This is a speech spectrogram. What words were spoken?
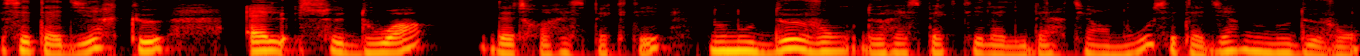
C'est-à-dire que elle se doit d'être respectée, nous nous devons de respecter la liberté en nous, c'est-à-dire nous nous devons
